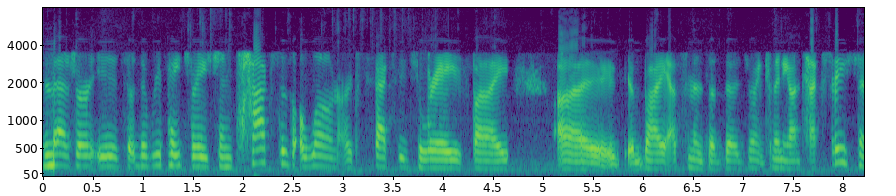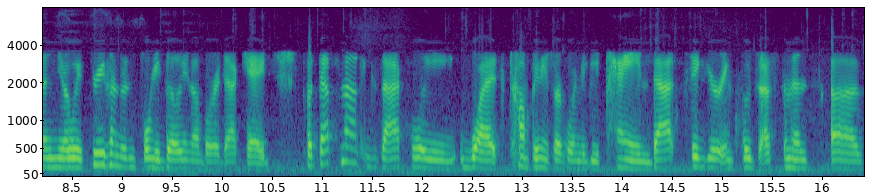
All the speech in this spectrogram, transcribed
measure is the repatriation taxes alone are expected to raise by uh, by estimates of the Joint Committee on Taxation, nearly 340 billion over a decade. But that's not exactly what companies are going to be paying. That figure includes estimates of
